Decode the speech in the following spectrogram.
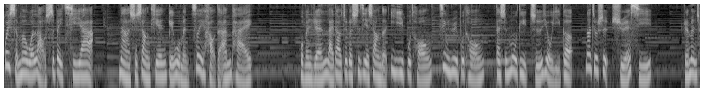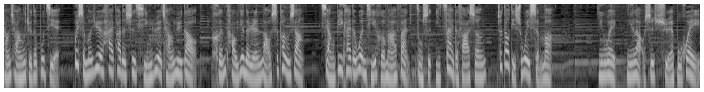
为什么我老是被欺压？那是上天给我们最好的安排。我们人来到这个世界上的意义不同，境遇不同，但是目的只有一个，那就是学习。人们常常觉得不解，为什么越害怕的事情越常遇到，很讨厌的人老是碰上，想避开的问题和麻烦总是一再的发生？这到底是为什么？因为你老是学不会。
